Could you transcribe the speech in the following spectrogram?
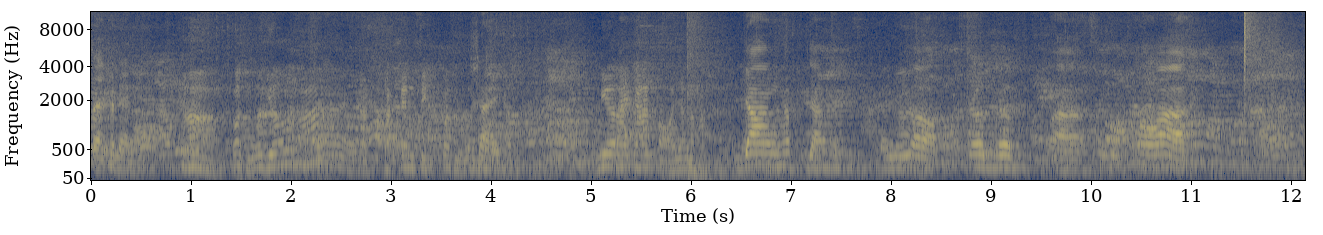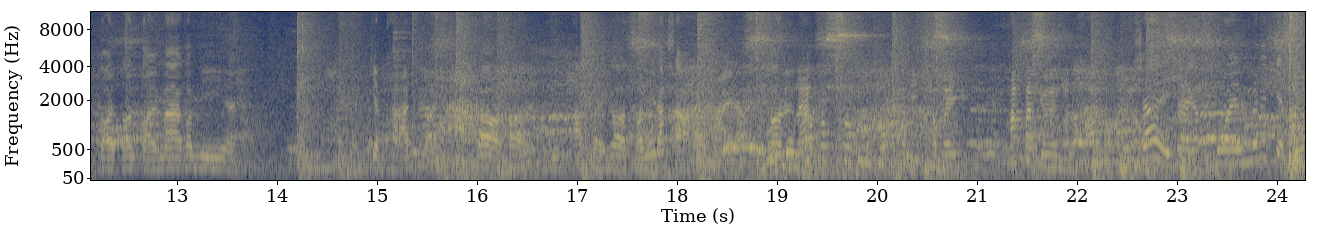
แปดคะแนน อ่าก็ถือว่าเยอะแล้วนะใช่ จากจากเต็มสิบก็ถือว่าเยอะใช่ครับ มีรายการต่อยังนะครับ ยังครับยังครับตอนนี้ก็เริ่มเริ่มอ่าเพราะว่าตอนตอนต่อยมาก็มีเจ็บขานิดหน่อย ก็ก็หยุดพักไปก็ตอนนี้รักษาให้หายแล้วก็ถึเริ่งมแล้วก็ก็เพิ่งชกตอนนี้ทำไมพักแป๊บเดียวเองเหรอแล้วซ้อมต่อเลยเหรอใช่ใช่ครับมวยไม่ได้เจ็บนี่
